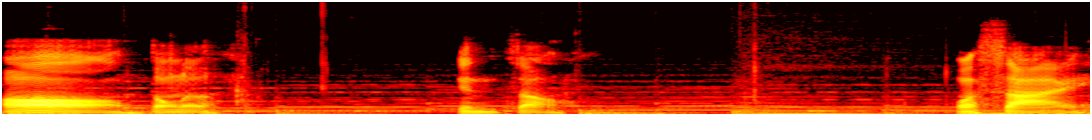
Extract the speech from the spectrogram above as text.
哦，懂了。建造。哇塞。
